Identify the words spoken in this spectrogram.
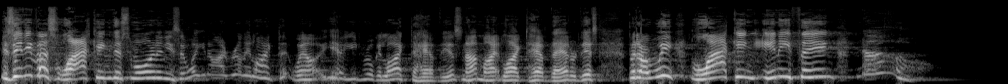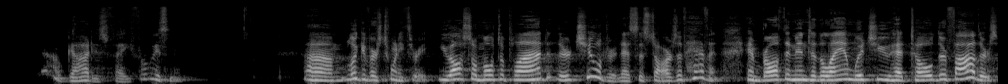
Is any of us lacking this morning? You say, well, you know, I'd really like that. Well, yeah, you'd really like to have this, and I might like to have that or this. But are we lacking anything? No. No, God is faithful, isn't He? Um, look at verse 23. You also multiplied their children as the stars of heaven and brought them into the land which you had told their fathers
